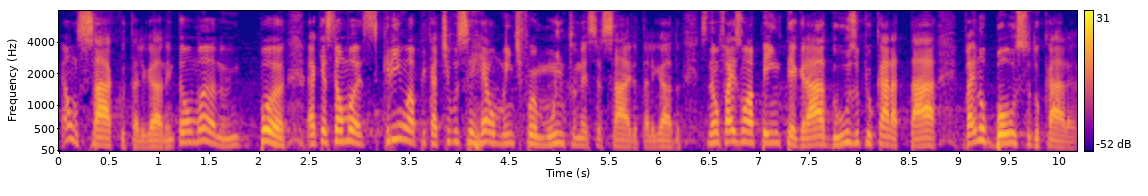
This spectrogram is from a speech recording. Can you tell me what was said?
É um saco, tá ligado? Então, mano, pô, é a questão, mano, cria um aplicativo se realmente for muito necessário, tá ligado? Se não faz um app integrado, usa o que o cara tá, vai no bolso do cara.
